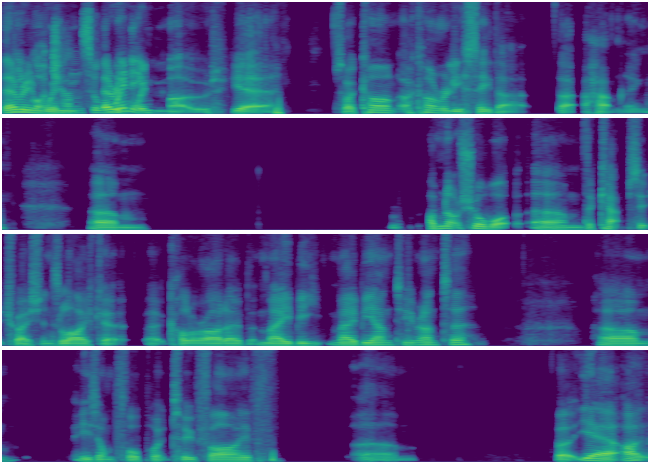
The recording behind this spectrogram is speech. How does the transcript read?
they're in win. They're winning. in win mode. Yeah. So I can't. I can't really see that that happening. Um, I'm not sure what um, the cap situation's like at, at Colorado, but maybe maybe Antti Raanta. Um, he's on 4.25. Um, but yeah, I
